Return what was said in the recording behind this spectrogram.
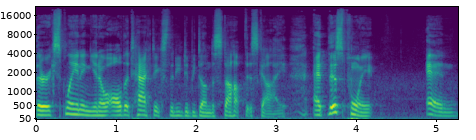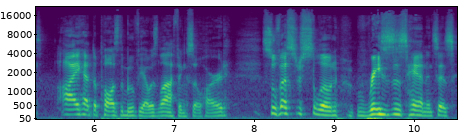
They're explaining you know all the tactics that need to be done to stop this guy. At this point, and I had to pause the movie. I was laughing so hard. Sylvester Stallone raises his hand and says,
